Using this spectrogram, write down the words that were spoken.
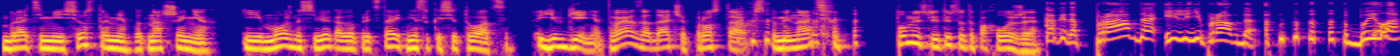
братьями и сестрами в отношениях. И можно себе как бы представить несколько ситуаций. Евгения, твоя задача просто вспоминать Помнишь ли ты что-то похожее? Как это, правда или неправда? Было,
